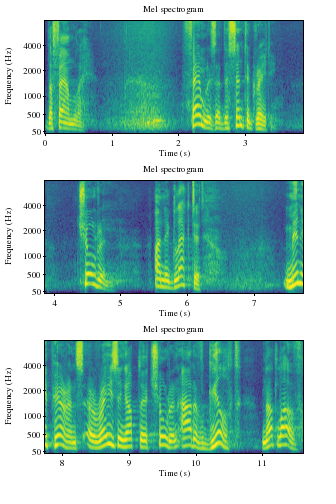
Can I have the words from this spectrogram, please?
the family. Families are disintegrating. Children are neglected. Many parents are raising up their children out of guilt, not love.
